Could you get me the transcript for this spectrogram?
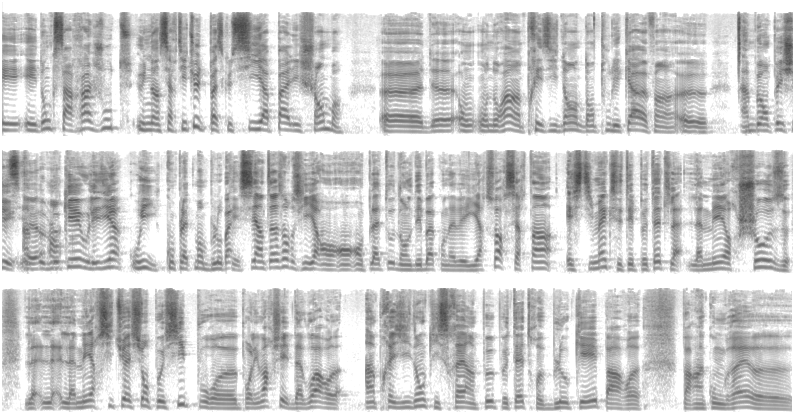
et, donc ça rajoute une incertitude, parce que s'il n'y a pas les chambres, euh, on, aura un président dans tous les cas, enfin, euh, un peu empêché, un peu bloqué, vous voulez dire Oui, complètement bloqué. Bah, c'est intéressant parce qu'hier en, plateau, dans le débat qu'on avait hier soir, certains estimaient que c'était peut-être la, meilleure chose, la, meilleure situation possible pour, pour les marchés, d'avoir un président qui serait un peu peut-être bloqué par, euh, par un congrès euh,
